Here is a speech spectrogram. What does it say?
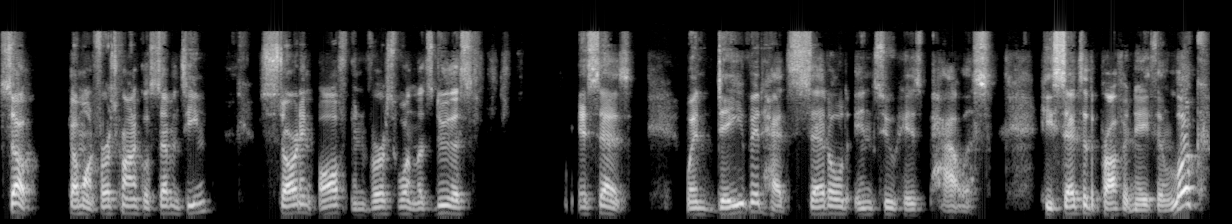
So come on, First Chronicles 17, starting off in verse 1. Let's do this. It says, when David had settled into his palace, he said to the prophet Nathan, Look,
